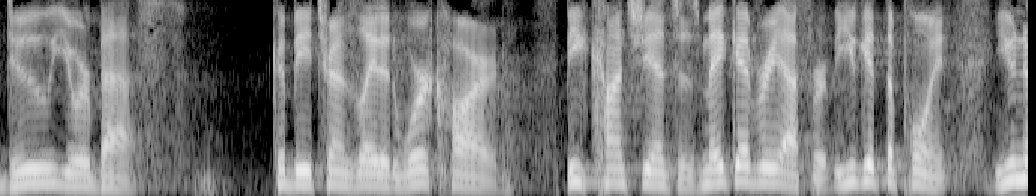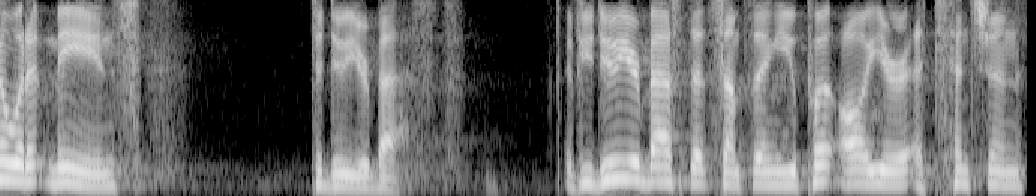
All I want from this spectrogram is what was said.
Do your best. Could be translated, work hard, be conscientious, make every effort. You get the point. You know what it means to do your best. If you do your best at something, you put all your attention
